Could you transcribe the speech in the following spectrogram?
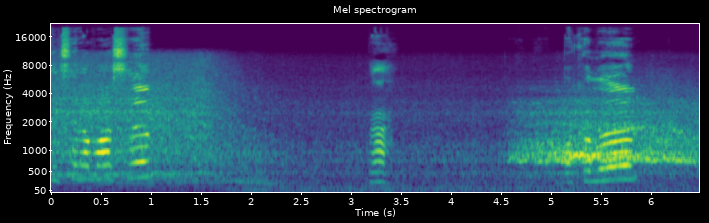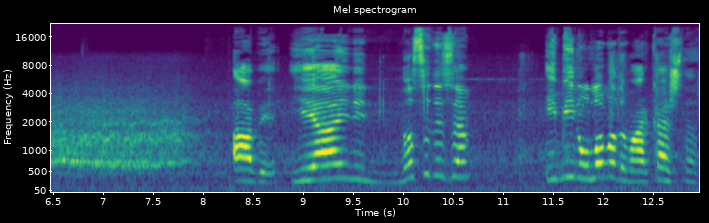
180'e varsın. Heh. Bakalım. Abi yani nasıl desem emin olamadım arkadaşlar.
